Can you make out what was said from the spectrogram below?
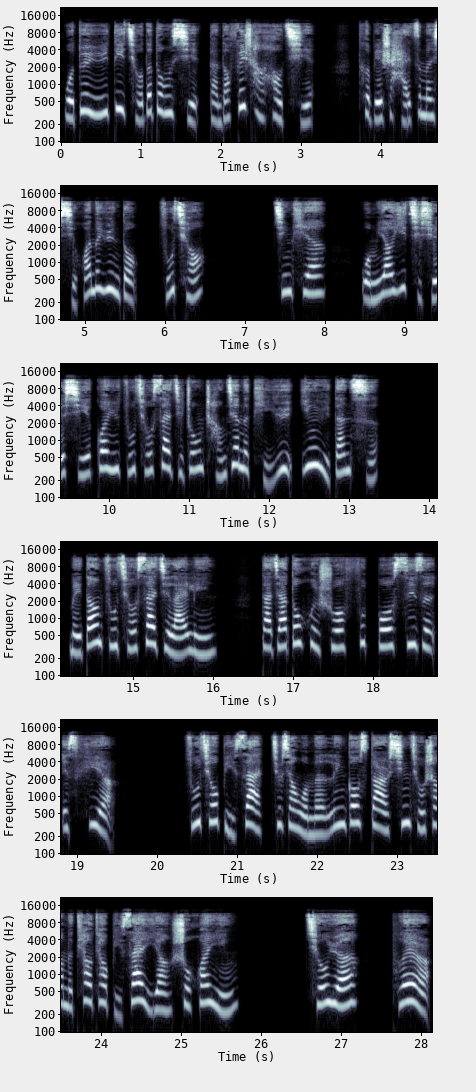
我对于地球的东西感到非常好奇，特别是孩子们喜欢的运动——足球。今天我们要一起学习关于足球赛季中常见的体育英语单词。每当足球赛季来临，大家都会说 “Football season is here”。足球比赛就像我们 Lingo Star 星球上的跳跳比赛一样受欢迎。球员 player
